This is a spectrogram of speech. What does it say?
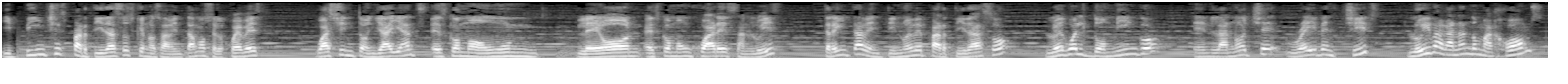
y pinches partidazos que nos aventamos el jueves. Washington Giants es como un León, es como un Juárez San Luis, 30-29 partidazo. Luego el domingo en la noche Ravens Chiefs, lo iba ganando Mahomes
